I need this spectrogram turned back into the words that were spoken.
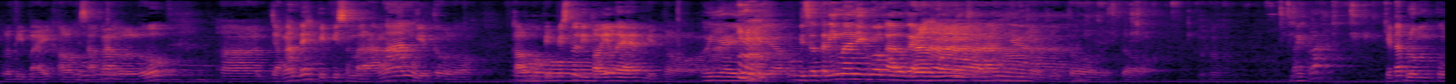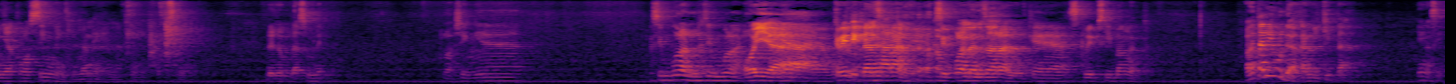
lebih baik kalau misalkan lu eh, jangan deh pipis sembarangan gitu loh kalau mau pipis tuh di toilet gitu Oh iya iya iya. Oh bisa terima nih gua kalau kayak begini Nah, caranya. kayak gitu gitu. Baiklah. kita belum punya closing nih gimana ya enaknya closing? udah 16 menit closingnya Kesimpulan kesimpulan. oh iya Iya, iya, betul. kritik dan saran ya kesimpulan dan saran kayak skripsi banget oh tadi udah kan di kita iya nggak sih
